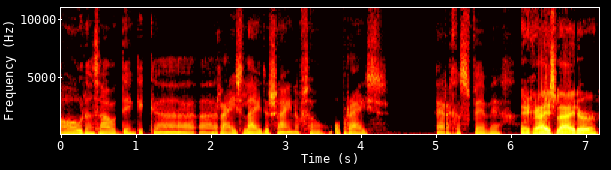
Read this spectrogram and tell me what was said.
Oh, dan zou ik denk ik eh, eh, reisleider zijn of zo, op reis. Ergens ver weg. Een reisleider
